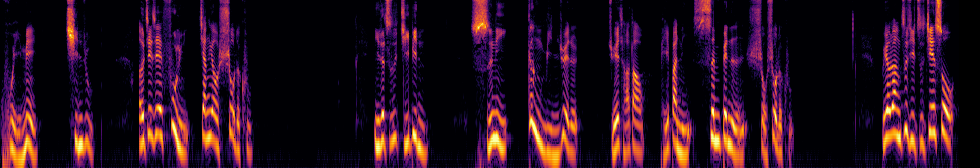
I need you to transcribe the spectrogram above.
毁灭。侵入，而这些妇女将要受的苦，你的疾疾病使你更敏锐的觉察到陪伴你身边的人所受的苦。不要让自己只接受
